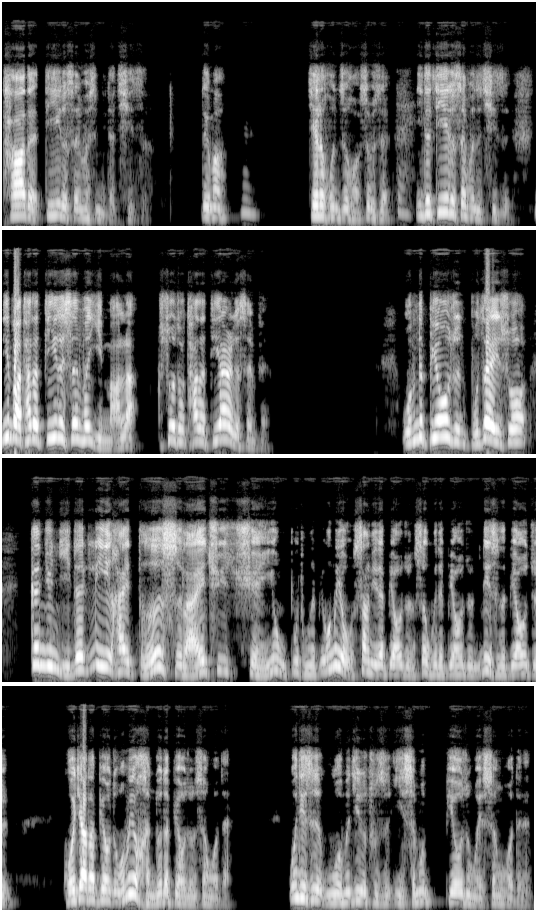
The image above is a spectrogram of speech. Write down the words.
他的第一个身份是你的妻子，对吗？嗯。结了婚之后，是不是？对。你的第一个身份是妻子，你把他的第一个身份隐瞒了，说出他的第二个身份。我们的标准不在于说。根据你的利害得失来去选用不同的标，我们有上帝的标准、社会的标准、历史的标准、国家的标准，我们有很多的标准生活在。问题是我们基督徒是以什么标准为生活的人？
